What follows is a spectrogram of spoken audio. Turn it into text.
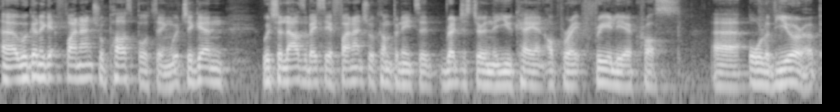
uh, we're going to get financial passporting, which again, which allows basically a financial company to register in the UK and operate freely across uh, all of Europe.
